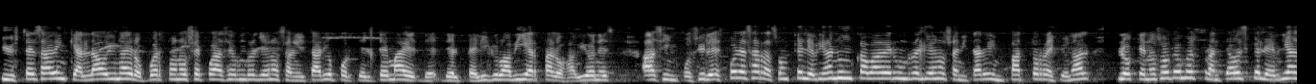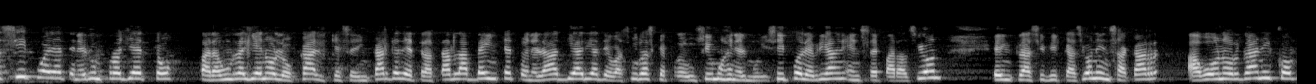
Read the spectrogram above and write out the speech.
y ustedes saben que al lado de un aeropuerto no se puede hacer un relleno sanitario porque el tema del peligro abierto a los aviones hace imposible. Es por esa razón que Lebrija nunca va a haber un relleno sanitario de impacto regional. Lo que nosotros hemos planteado es que Lebrija sí puede tener un proyecto para un relleno local que se encargue de tratar las 20 toneladas diarias de basuras que producimos en el municipio de Lebrija en separación en clasificación, en sacar abono orgánico,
